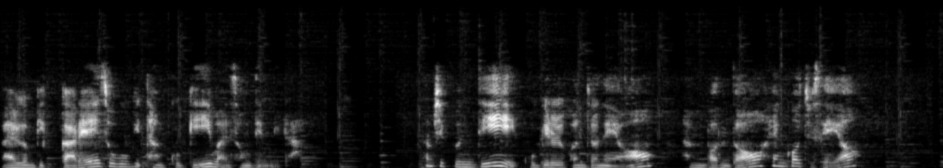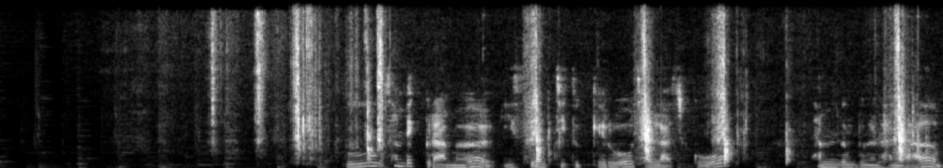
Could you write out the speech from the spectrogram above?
맑은 빛깔의 소고기 탕국이 완성됩니다. 30분 뒤 고기를 건져내어 한 번 더 헹궈주세요. 무 300g을 2cm 두께로 잘라주고 3등분을 한 다음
